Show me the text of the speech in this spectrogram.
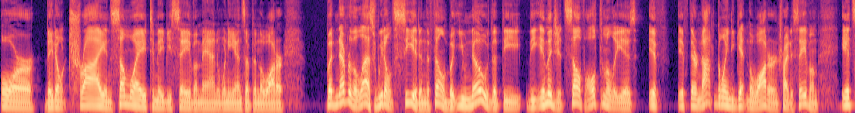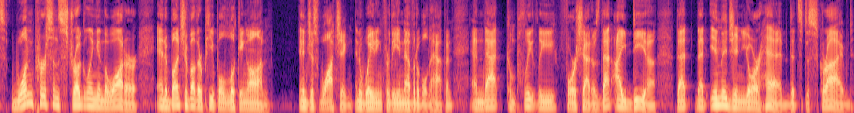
or they don't try in some way to maybe save a man when he ends up in the water. But nevertheless, we don't see it in the film, but you know that the the image itself ultimately is if if they're not going to get in the water and try to save him, it's one person struggling in the water and a bunch of other people looking on and just watching and waiting for the inevitable to happen. And that completely foreshadows that idea, that that image in your head that's described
